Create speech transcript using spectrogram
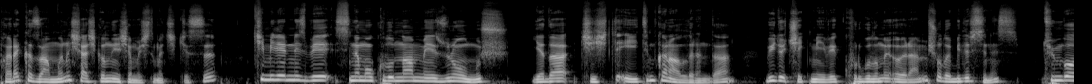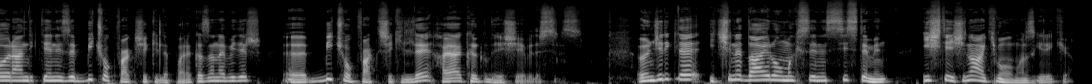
para kazanmanın şaşkınlığını yaşamıştım açıkçası. Kimileriniz bir sinema okulundan mezun olmuş ya da çeşitli eğitim kanallarında video çekmeyi ve kurgulamayı öğrenmiş olabilirsiniz. Tüm bu öğrendiklerinizle birçok farklı şekilde para kazanabilir, e, birçok farklı şekilde hayal kırıklığı yaşayabilirsiniz. Öncelikle içine dahil olmak istediğiniz sistemin işleyişine hakim olmanız gerekiyor.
